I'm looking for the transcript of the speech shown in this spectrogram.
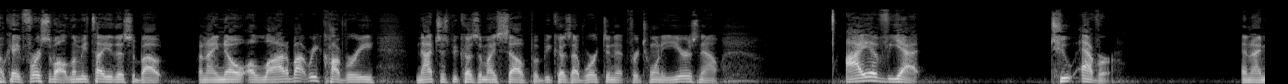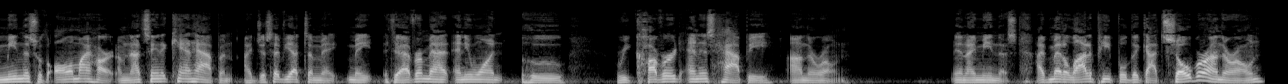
Okay, first of all, let me tell you this about, and I know a lot about recovery, not just because of myself, but because I've worked in it for 20 years now. I have yet to ever, and I mean this with all of my heart. I'm not saying it can't happen. I just have yet to to ever met anyone who recovered and is happy on their own. And I mean this. I've met a lot of people that got sober on their own,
